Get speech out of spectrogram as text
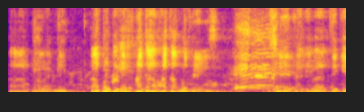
তার আর কোনো রাগ নেই। তারপর থেকে হাজার হাজার লোক হয়ে গেছে। সেই কালীবাড়া থেকে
